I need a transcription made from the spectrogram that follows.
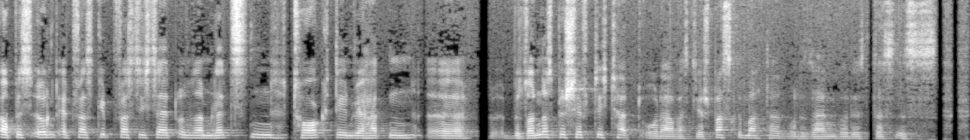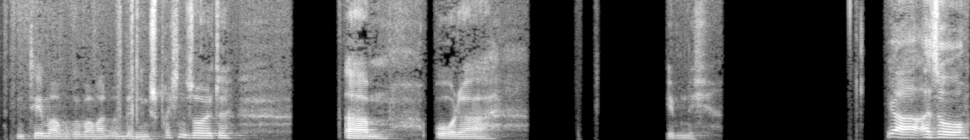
ob es irgendetwas gibt, was dich seit unserem letzten Talk, den wir hatten, äh, besonders beschäftigt hat oder was dir Spaß gemacht hat, wo du sagen würdest, das ist ein Thema, worüber man unbedingt sprechen sollte. Ähm, oder eben nicht. Ja, also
